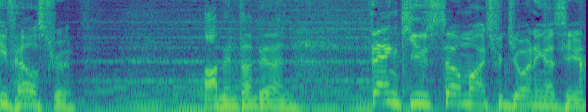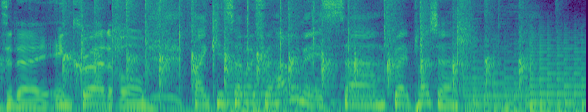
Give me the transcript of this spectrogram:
Steve Helstrip. Armin van Buuren. Thank you so much for joining us here today. Incredible. Thank you so much for having me. It's uh, a great pleasure.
